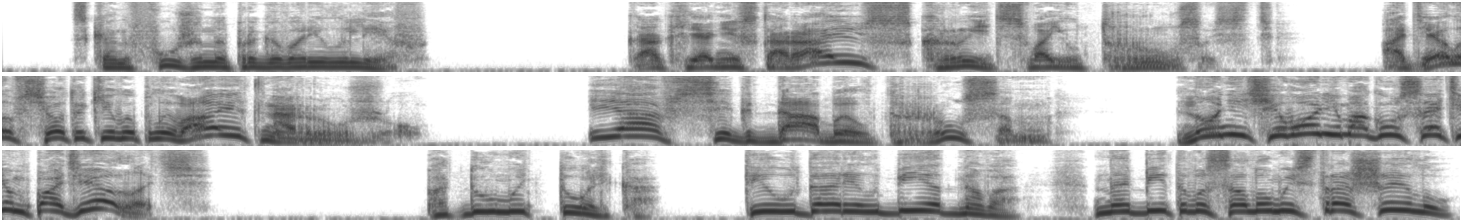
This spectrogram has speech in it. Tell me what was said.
— сконфуженно проговорил лев. «Как я не стараюсь скрыть свою трусость, а дело все-таки выплывает наружу. Я всегда был трусом, но ничего не могу с этим поделать». «Подумать только, ты ударил бедного, набитого соломой страшилу».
